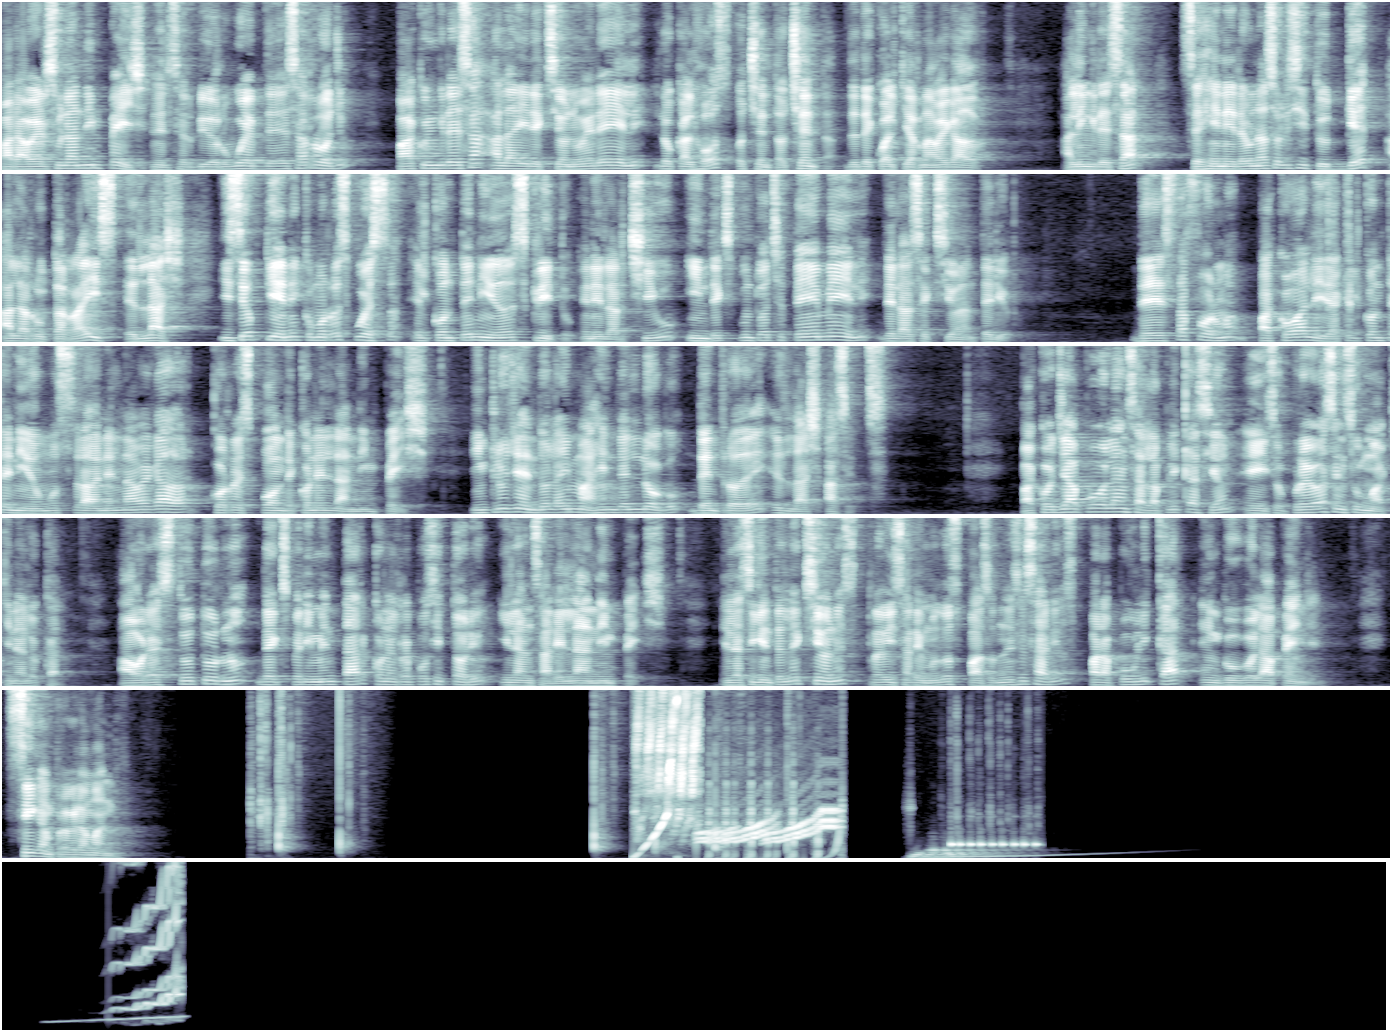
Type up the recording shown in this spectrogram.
Para ver su landing page en el servidor web de desarrollo, Paco ingresa a la dirección URL localhost 8080 desde cualquier navegador. Al ingresar, se genera una solicitud GET a la ruta raíz slash y se obtiene como respuesta el contenido escrito en el archivo index.html de la sección anterior. De esta forma, Paco valida que el contenido mostrado en el navegador corresponde con el landing page, incluyendo la imagen del logo dentro de slash assets. Paco ya pudo lanzar la aplicación e hizo pruebas en su máquina local. Ahora es tu turno de experimentar con el repositorio y lanzar el landing page. En las siguientes lecciones revisaremos los pasos necesarios para publicar en Google App Engine. Sigan programando.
